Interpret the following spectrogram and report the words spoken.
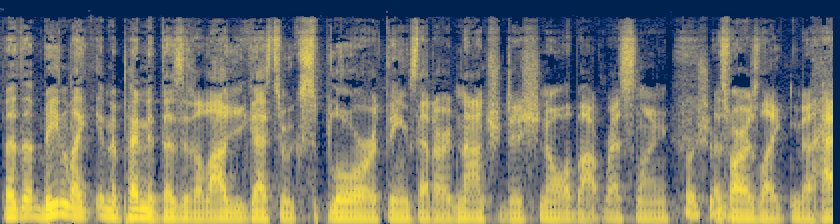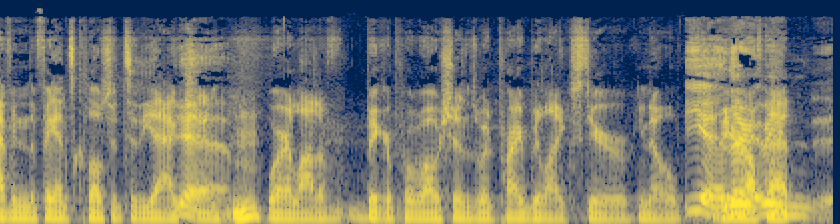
That, that being like independent, does it allow you guys to explore things that are non-traditional about wrestling? As far as like you know, having the fans closer to the action, Yeah. Mm-hmm. where a lot of bigger promotions would probably be like steer, you know, Yeah, off I that. mean,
